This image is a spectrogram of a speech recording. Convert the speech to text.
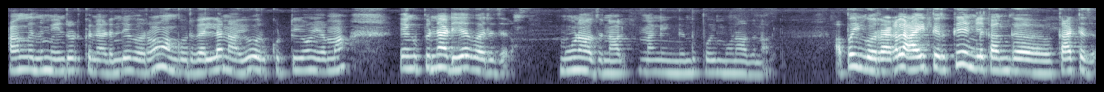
அங்கேருந்து மெயின் ரோடுக்கு நடந்தே வரோம். அங்கே ஒரு வெள்ளை நாயும் ஒரு குட்டியும் ஏமா எங்கள் பின்னாடியே வருது. மூணாவது நாள். நாங்கள் இங்கேருந்து போய் மூணாவது நாள். அப்போ இங்கே ஒரு ரகல் ஆகிட்டு இருக்குது எங்களுக்கு அங்கே காட்டுது.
